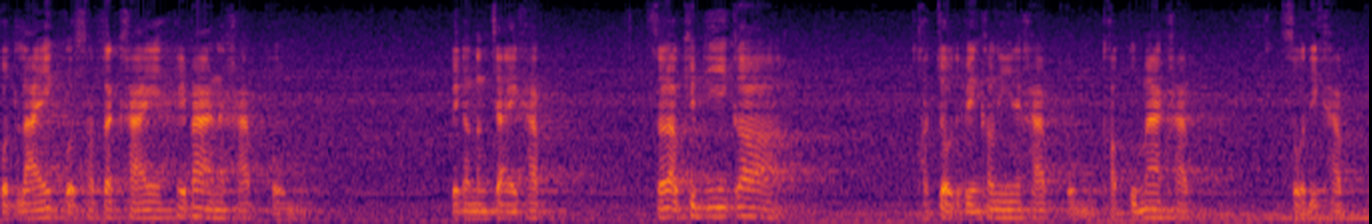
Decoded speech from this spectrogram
กดไลค์กด Subscribe ให้บ้างนะครับผมเป็นกำลังใจครับสำหรับคลิปนี้ก็ขอจบแต่เพียงเท่านี้นะครับ ผมขอบคุณมากครับ สวัสดีครับ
